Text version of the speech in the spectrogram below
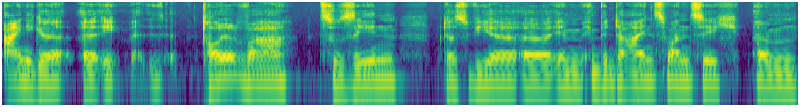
einige. Äh, ich- toll war zu sehen, dass wir äh, im, im Winter 21 ähm,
